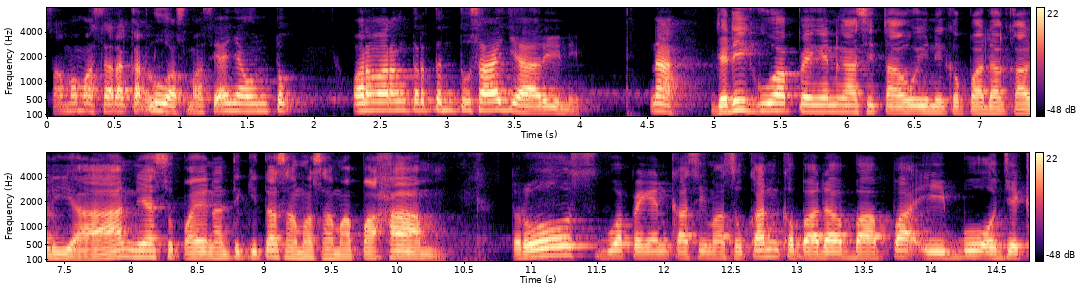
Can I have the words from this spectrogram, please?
sama masyarakat luas. Masih hanya untuk orang-orang tertentu saja hari ini. Nah, jadi gua pengen ngasih tahu ini kepada kalian ya supaya nanti kita sama-sama paham. Terus gua pengen kasih masukan kepada Bapak Ibu OJK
